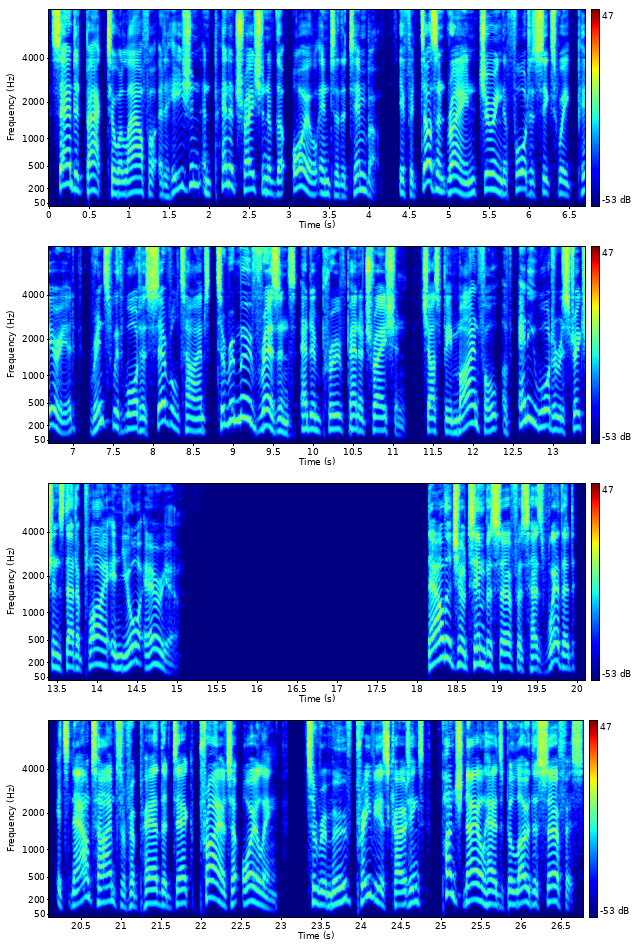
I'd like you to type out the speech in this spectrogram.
sand it back to allow for adhesion and penetration of the oil into the timber. If it doesn't rain during the four to six week period, rinse with water several times to remove resins and improve penetration. Just be mindful of any water restrictions that apply in your area. Now that your timber surface has weathered, it's now time to prepare the deck prior to oiling. To remove previous coatings, punch nail heads below the surface.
